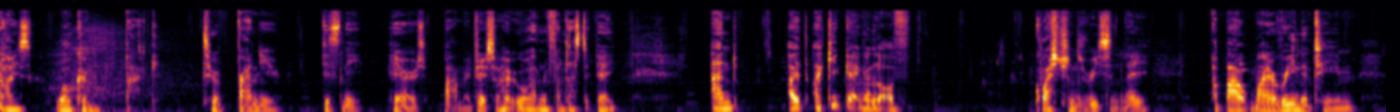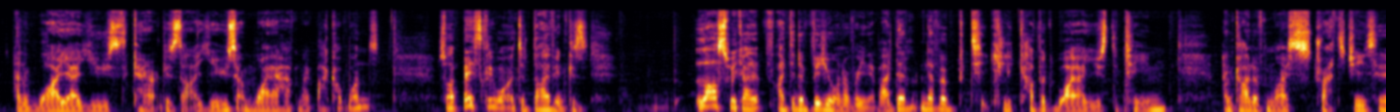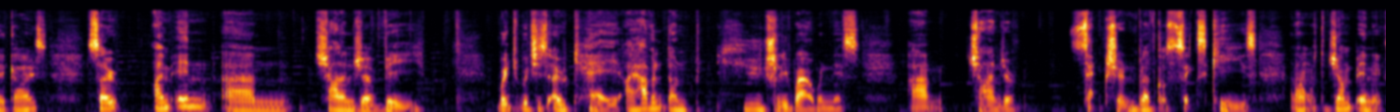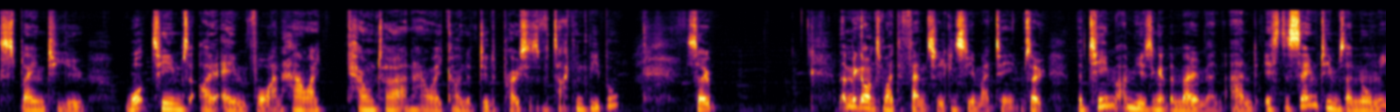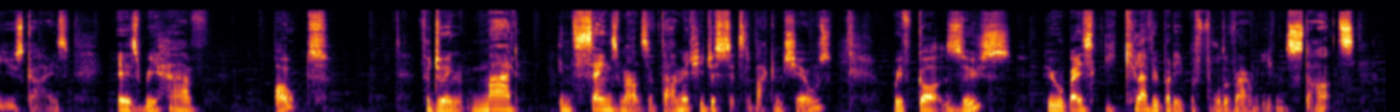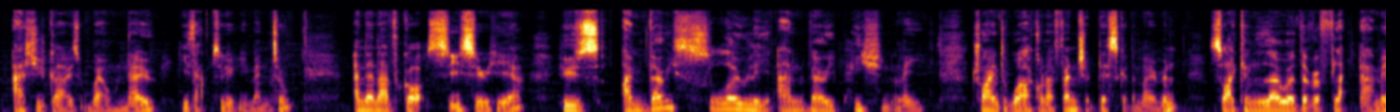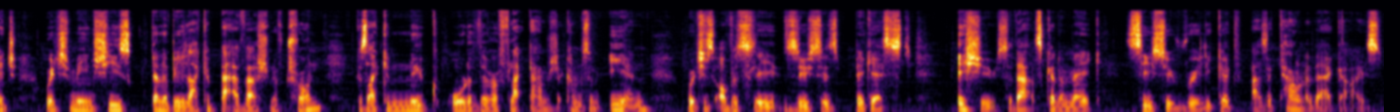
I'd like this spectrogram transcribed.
Guys, welcome back to a brand new Disney Heroes Battle Mode video. So I hope you're all having a fantastic day. And I, I keep getting a lot of questions recently about my arena team and why I use the characters that I use and why I have my backup ones. So I basically wanted to dive in because last week I, I did a video on arena, but I never particularly covered why I use the team and kind of my strategies here, guys. So I'm in um, Challenger V, which which is okay. I haven't done hugely well in this um, Challenger section, but I've got six keys, and I want to jump in and explain to you what teams I aim for and how I counter and how I kind of do the process of attacking people. So let me go on to my defense so you can see my team. So the team I'm using at the moment, and it's the same team as I normally use, guys, is we have Bolt, for doing mad, insane amounts of damage. He just sits at the back and chills. We've got Zeus, who will basically kill everybody before the round even starts. As you guys well know, he's absolutely mental. And then I've got Sisu here, who's I'm very slowly and very patiently trying to work on her friendship disc at the moment, so I can lower the reflect damage, which means she's going to be like a better version of Tron, because I can nuke all of the reflect damage that comes from Ian, which is obviously Zeus's biggest issue. So that's going to make Sisu really good as a counter there, guys.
